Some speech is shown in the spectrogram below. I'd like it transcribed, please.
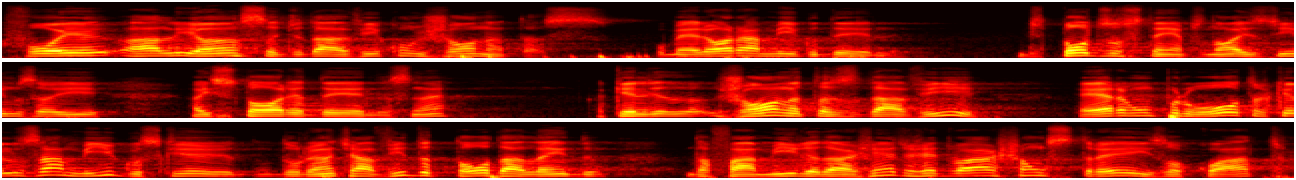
foi a aliança de Davi com Jonatas, o melhor amigo dele, de todos os tempos. Nós vimos aí a história deles, né? Aquele Jonatas e Davi eram um para o outro aqueles amigos que durante a vida toda, além do, da família da gente, a gente vai achar uns três ou quatro,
